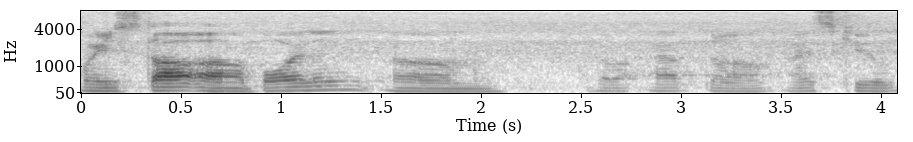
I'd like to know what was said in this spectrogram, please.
When you start uh, boiling, um, I'm gonna add the ice cube.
